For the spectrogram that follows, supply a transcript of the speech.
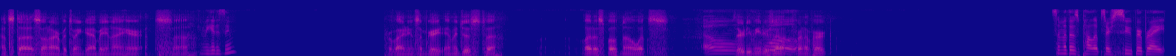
That's the sonar between Gabby and I here. It's uh, Can we get a zoom? providing some great images to let us both know what's Oh, 30 meters out in front of Herc. Some of those polyps are super bright.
